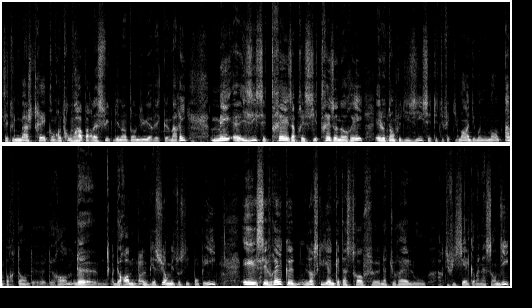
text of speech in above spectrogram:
c'est une image très qu'on retrouvera par la suite, bien entendu, avec Marie. Mais euh, Isis est très appréciée, très honorée, et le temple d'Isis était effectivement un des monuments importants de, Rome, de, de Rome, bien sûr, mais aussi de Pompéi. Et c'est vrai que lorsqu'il y a une catastrophe euh, naturelle ou artificielle comme un incendie,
